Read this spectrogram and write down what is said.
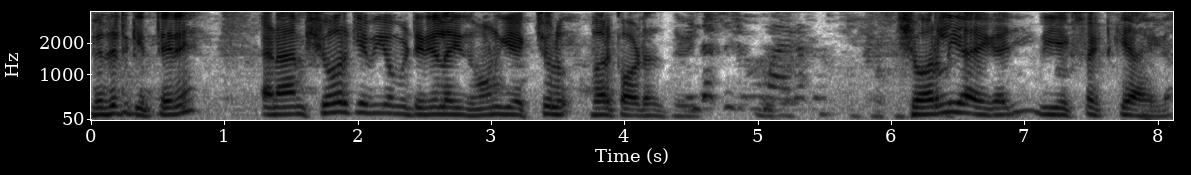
ਵਿਜ਼ਿਟ ਕੀਤੇ ਨੇ। ਐਂਡ ਆਈ ਐਮ ਸ਼ੋਰ ਕਿ ਵੀ ਉਹ ਮਟੀਰੀਅਲਾਈਜ਼ ਹੋਣਗੇ ਐਕਚੁਅਲ ਵਰਕ ਆਰਡਰਸ ਦੇ ਵਿੱਚ ਸ਼ੋਰਲੀ ਆਏਗਾ ਜੀ ਵੀ ਐਕਸਪੈਕਟ ਕਿ ਆਏਗਾ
